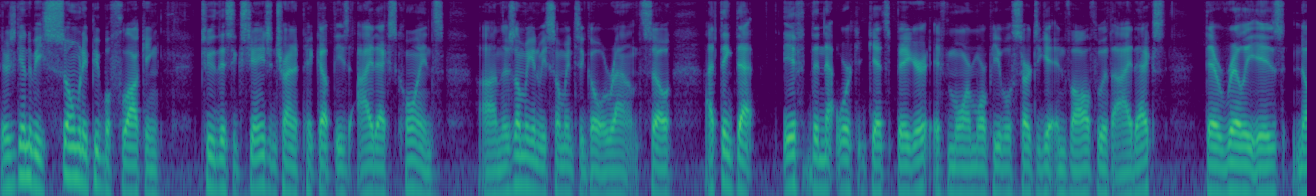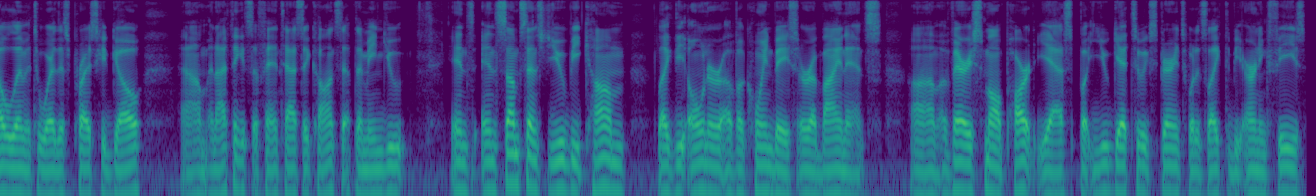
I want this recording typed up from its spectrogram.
there's going to be so many people flocking to this exchange and trying to pick up these IDEX coins. Um, there's only going to be so many to go around. So I think that if the network gets bigger, if more and more people start to get involved with IDEX, there really is no limit to where this price could go. Um, and I think it's a fantastic concept. I mean, you, in in some sense, you become like the owner of a Coinbase or a Binance. Um, a very small part, yes, but you get to experience what it's like to be earning fees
